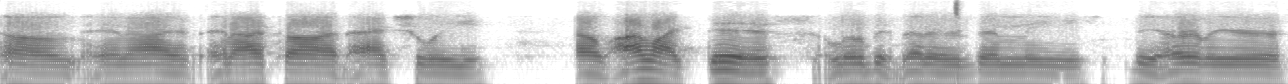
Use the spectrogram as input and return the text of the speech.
um, and I and I thought actually um, I like this a little bit better than the the earlier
